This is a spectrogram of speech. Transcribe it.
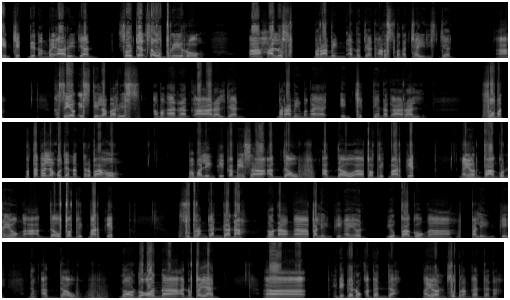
incheck din ang may-ari diyan. So diyan sa Obrero, ah, halos maraming ano diyan, halos mga Chinese diyan. Ah? Kasi yung Estela Maris, ang mga nag-aaral diyan, maraming mga incheck diyan nag-aral. So mat matagal ako diyan nagtrabaho. Mamalingki kami sa Agdaw, Agdaw uh, Public Market. Ngayon bago na yung uh, Agdaw Public Market, sobrang ganda na no ng uh, palengke ngayon, yung bagong uh, palengke ng Agdaw. No, noon na uh, ano pa 'yan? Uh, hindi ganun kaganda. Ngayon sobrang ganda na.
